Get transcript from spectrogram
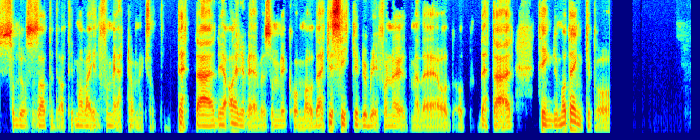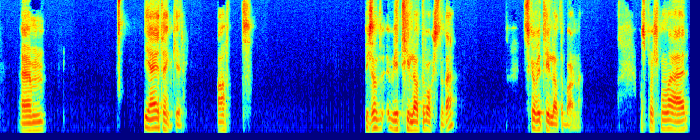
som du også sa, at, de må være informert om ikke sant? Dette er det arrvevet som vil komme, og det er ikke sikkert du blir fornøyd med det. Og, og dette er ting du må tenke på. Um, jeg tenker at Vi tillater voksne det. Skal vi tillate barnet? Og spørsmålet er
